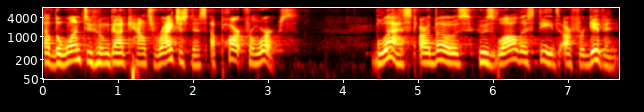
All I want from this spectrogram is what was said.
of the one to whom God counts righteousness apart from works. Blessed are those whose lawless deeds are forgiven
